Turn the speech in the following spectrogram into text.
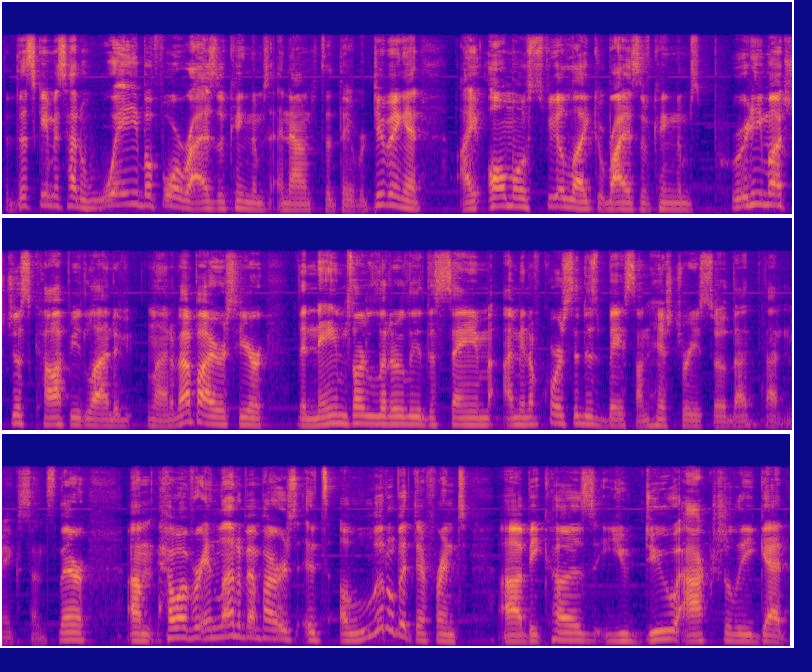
that this game has had way before rise of kingdoms announced that they were doing it. I almost feel like rise of kingdoms pretty much just copied land of land of empires here. The names are literally the same. I mean of course it is based on history so that that makes sense there. Um however in land of empires it's a little bit different uh because you do actually get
